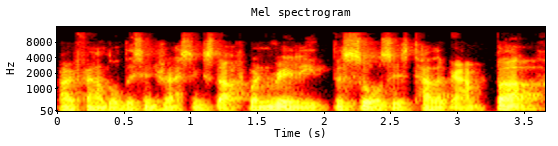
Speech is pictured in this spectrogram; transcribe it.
I found all this interesting stuff, when really the source is Telegram. But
